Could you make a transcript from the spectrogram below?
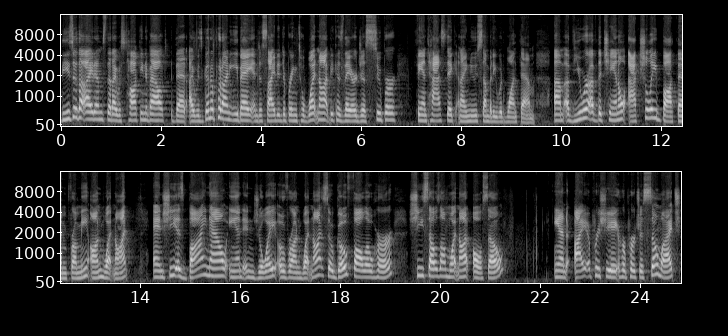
These are the items that I was talking about that I was going to put on eBay and decided to bring to Whatnot because they are just super fantastic and I knew somebody would want them. Um, a viewer of the channel actually bought them from me on Whatnot and she is buy now and enjoy over on Whatnot. So go follow her. She sells on Whatnot also. And I appreciate her purchase so much.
